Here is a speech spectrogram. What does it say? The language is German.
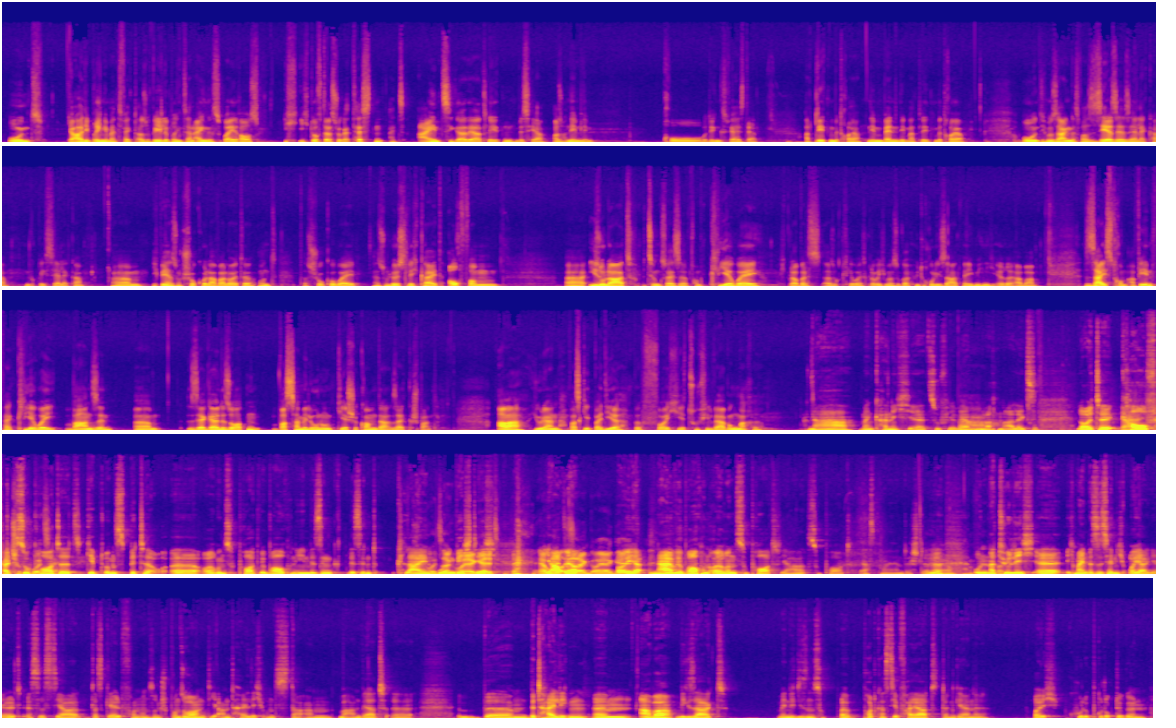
Und ja, die bringen im Endeffekt, also Wähle bringt sein eigenes Way raus. Ich, ich durfte das sogar testen, als einziger der Athleten bisher, also neben dem Pro-Dings, wie heißt der? Athletenbetreuer, neben Ben, dem Athletenbetreuer. Und ich muss sagen, das war sehr, sehr, sehr lecker. Wirklich sehr lecker. Ähm, ich bin ja so ein Schokolover, Leute. Und das Schokoway, also Löslichkeit, auch vom äh, Isolat, beziehungsweise vom Clearway. Ich glaube, das, also Clearway ist, glaube ich, immer sogar Hydrolysat, wenn ich mich nicht irre, aber sei es drum. Auf jeden Fall Clearway, Wahnsinn. Ähm, sehr geile Sorten. Wassermelone und Kirsche kommen da. Seid gespannt. Aber Julian, was geht bei dir, bevor ich hier zu viel Werbung mache? Na, man kann nicht äh, zu viel Werbung ah. machen, Alex. Leute, ja, kauft, supportet, kurz, gebt uns bitte äh, euren Support. Wir brauchen ihn. Wir sind, wir sind klein, ich unwichtig. Sagen, euer Geld. er ja, wollte ja, sagen, euer Geld. Euer, na, wir brauchen euren Support. Ja, Support erstmal an der Stelle. Ja, und natürlich, äh, ich meine, es ist ja nicht euer Geld. Es ist ja das Geld von unseren Sponsoren, die anteilig uns da am Warenwert äh, ähm, beteiligen. Ähm, aber wie gesagt, wenn ihr diesen äh, Podcast hier feiert, dann gerne euch coole Produkte gönnen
